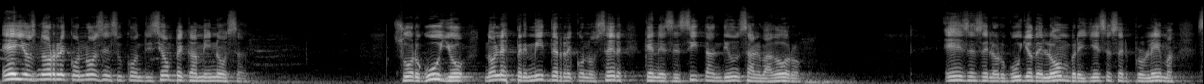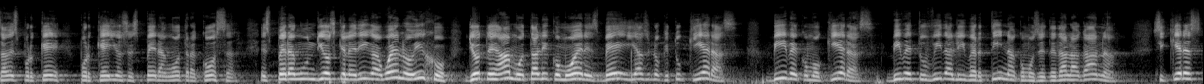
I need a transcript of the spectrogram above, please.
Ellos no reconocen su condición pecaminosa. Su orgullo no les permite reconocer que necesitan de un Salvador. Ese es el orgullo del hombre y ese es el problema. ¿Sabes por qué? Porque ellos esperan otra cosa. Esperan un Dios que le diga, bueno hijo, yo te amo tal y como eres, ve y haz lo que tú quieras, vive como quieras, vive tu vida libertina como se te da la gana. Si quieres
